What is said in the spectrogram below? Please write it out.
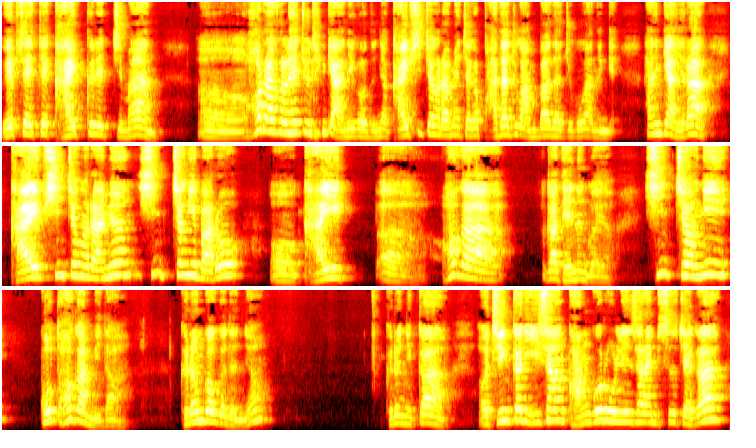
웹사이트에 가입을 했지만 어, 허락을 해주는 게 아니거든요. 가입 신청을 하면 제가 받아주고 안 받아주고 하는 게 하는 게 아니라 가입 신청을 하면 신청이 바로 어, 가입 어, 허가가 되는 거예요. 신청이 곧 허가입니다. 그런 거거든요. 그러니까 어, 지금까지 이상한 광고를 올린 사람이 있어서 제가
